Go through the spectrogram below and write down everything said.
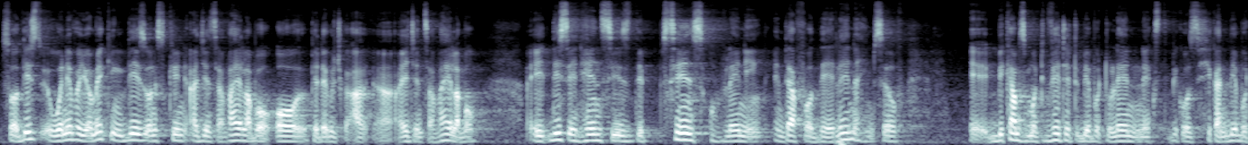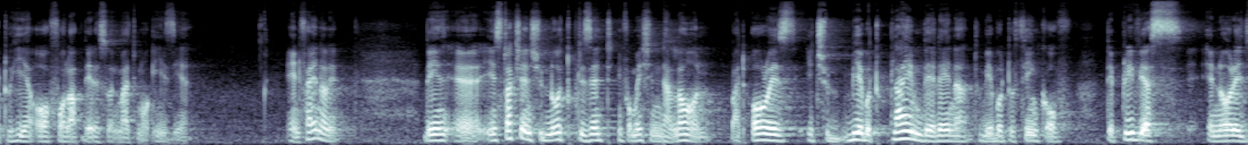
So this, whenever you're making these on-screen agents available or pedagogical uh, uh, agents available, it, this enhances the sense of learning and therefore the learner himself uh, becomes motivated to be able to learn next because he can be able to hear or follow up the lesson much more easier. And finally, the uh, instruction should not present information alone, but always it should be able to prime the learner to be able to think of the previous knowledge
